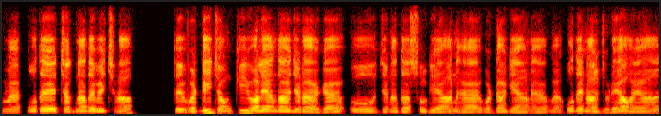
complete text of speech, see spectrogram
ਮੈਂ ਉਹਦੇ ਚਰਨਾਂ ਦੇ ਵਿੱਚ ਹਾਂ ਤੇ ਵੱਡੀ ਚੌਂਕੀ ਵਾਲਿਆਂ ਦਾ ਜਿਹੜਾ ਹੈਗਾ ਉਹ ਜਿਹਨਾਂ ਦਾ ਸੋ ਗਿਆਨ ਹੈ, ਵੱਡਾ ਗਿਆਨ ਹੈ, ਮੈਂ ਉਹਦੇ ਨਾਲ ਜੁੜਿਆ ਹੋਇਆ ਹਾਂ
